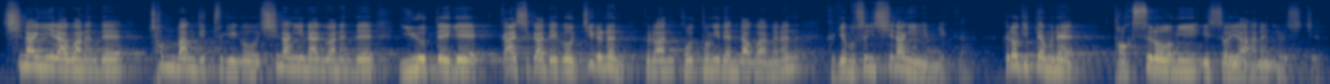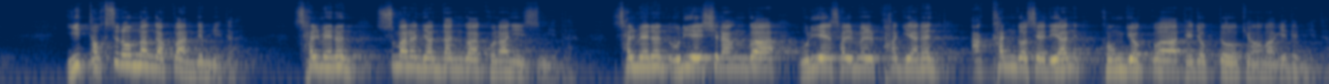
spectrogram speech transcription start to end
신앙이라고 하는데 천방지축이고 신앙이라고 하는데 이웃에게 가시가 되고 찌르는 그러한 고통이 된다고 하면은 그게 무슨 신앙인입니까? 그렇기 때문에 덕스러움이 있어야 하는 것이죠. 이 덕스러움만 갖고 안 됩니다. 삶에는 수많은 연단과 고난이 있습니다. 삶에는 우리의 신앙과 우리의 삶을 파괴하는 악한 것에 대한 공격과 대적도 경험하게 됩니다.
